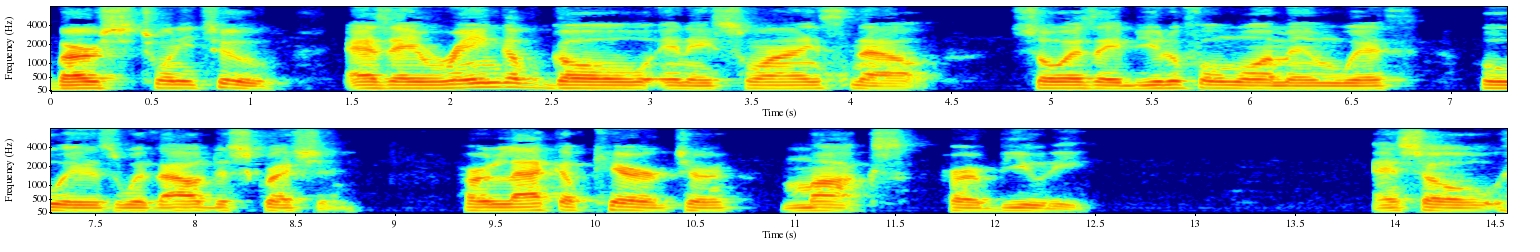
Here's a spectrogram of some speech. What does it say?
Verse 22 As a ring of gold in a swine's snout, so is a beautiful woman with who is without discretion. Her lack of character mocks her beauty. And so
